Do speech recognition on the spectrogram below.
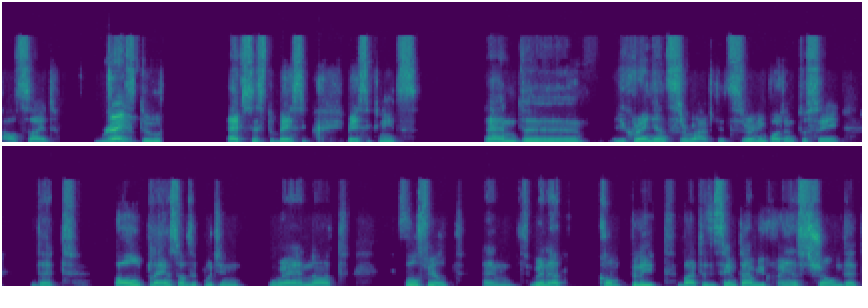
outside right. just to access to basic basic needs, and uh, Ukrainians survived. It's really important to say that all plans of the Putin were not fulfilled and were not complete, but at the same time, Ukraine has shown that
